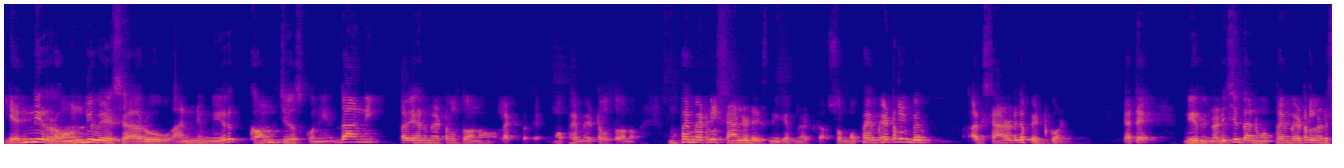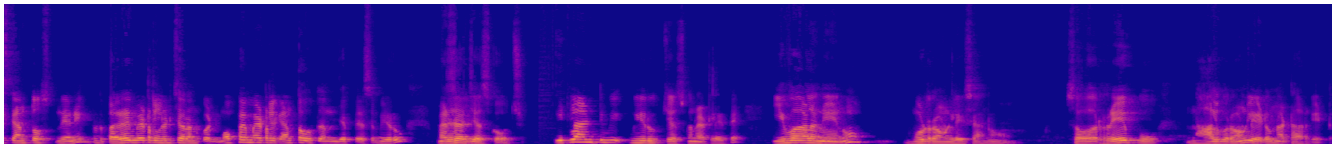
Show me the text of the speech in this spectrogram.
ఎన్ని రౌండ్లు వేశారు అన్ని మీరు కౌంట్ చేసుకొని దాన్ని పదిహేను మీటర్లతోనో లేకపోతే ముప్పై మీటర్లతోనో ముప్పై మీటర్లు స్టాండర్డైజ్ నేను చెప్పినట్టుగా. సో ముప్పై మీటర్లు మీరు అది స్టాండర్డ్గా పెట్టుకోండి. అయితే మీరు నడిచి దాన్ని ముప్పై మీటర్లు నడిస్తే ఎంత వస్తుంది అని ఇప్పుడు పదిహేను మీటర్లు నడిచారనుకోండి ముప్పై మీటర్లకి ఎంత అవుతుందని చెప్పేసి మీరు మెజర్ చేసుకోవచ్చు. ఇట్లాంటివి మీరు చేసుకున్నట్లయితే ఇవాళ నేను మూడు రౌండ్లు వేసాను సో రేపు నాలుగు రౌండ్లు వేయడం నా టార్గెట్.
